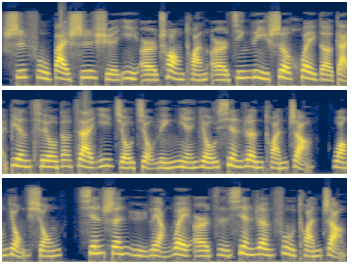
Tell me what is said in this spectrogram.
师傅拜师学艺而创团，而经历社会的改变，till 在一九九零年由现任团长王永雄。先生与两位儿子现任副团长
